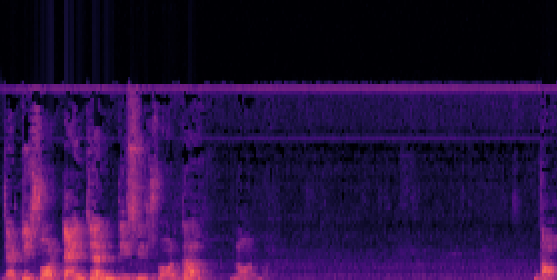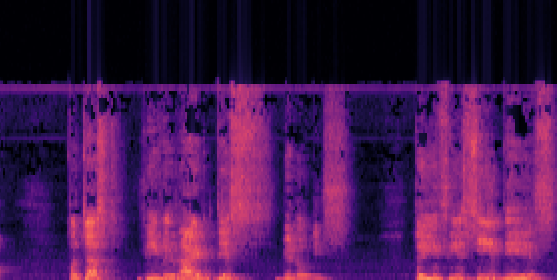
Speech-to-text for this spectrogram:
that is for tangent, this is for the normal. Now, so just we will write this below this. So if you see this,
